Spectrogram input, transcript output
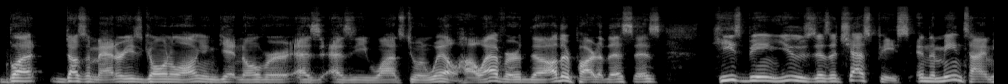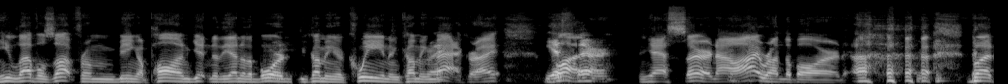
But doesn't matter. He's going along and getting over as as he wants to and will. However, the other part of this is he's being used as a chess piece. In the meantime, he levels up from being a pawn, getting to the end of the board, becoming a queen, and coming Right. back, right? Yes, But- sir. Yes, sir. Now I run the board. but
